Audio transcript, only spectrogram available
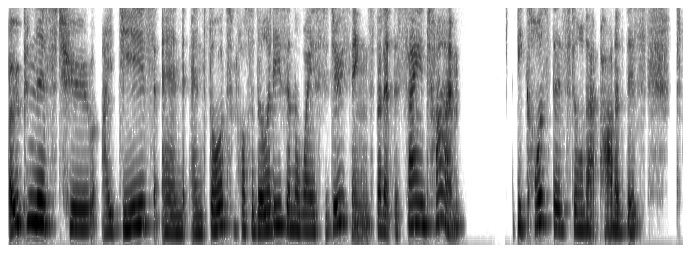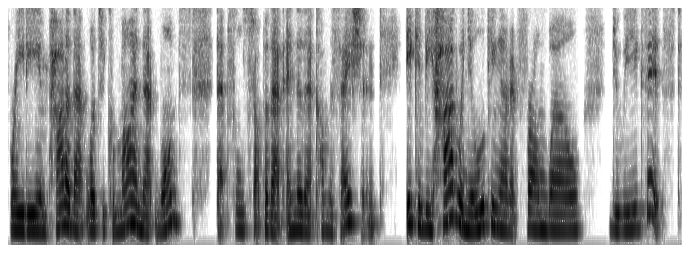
openness to ideas and and thoughts and possibilities and the ways to do things but at the same time because there's still that part of this 3D and part of that logical mind that wants that full stop of that end of that conversation it can be hard when you're looking at it from, well, do we exist?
